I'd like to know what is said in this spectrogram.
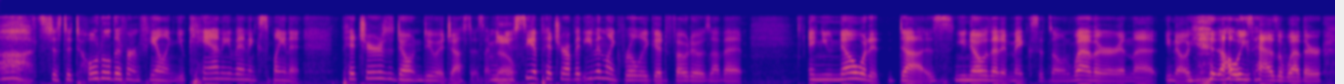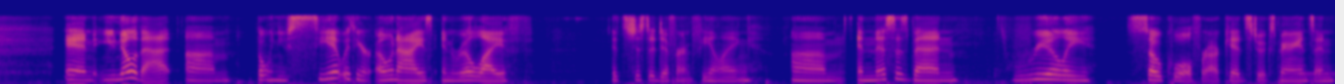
oh, it's just a total different feeling. You can't even explain it. Pictures don't do it justice. I mean, No. you see a picture of it, even like really good photos of it, and you know what it does. You know that it makes its own weather and that, you know, it always has a weather. And you know that. Um, but when you see it with your own eyes in real life, it's just a different feeling. Um, and this has been really so cool for our kids to experience. And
